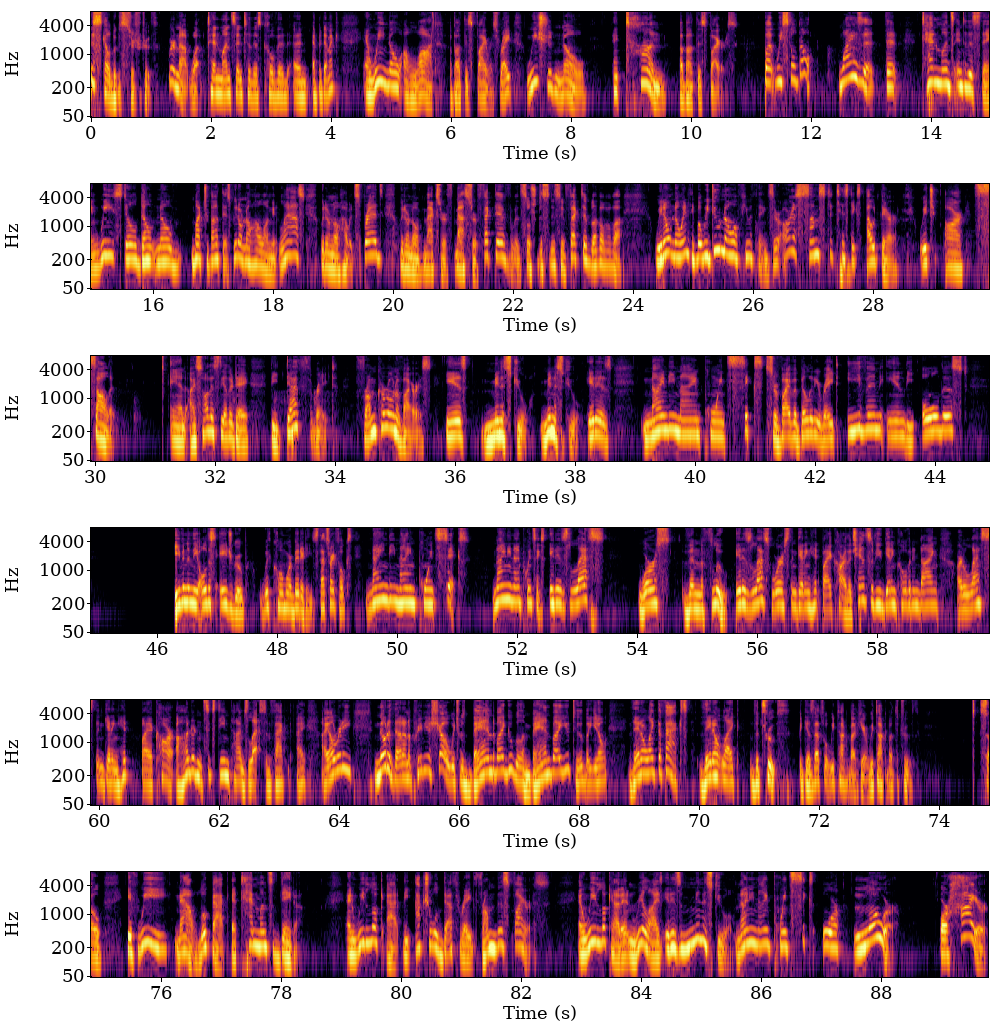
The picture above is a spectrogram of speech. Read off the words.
This is Calabuca's Search for Truth. We're not, what, 10 months into this COVID uh, epidemic? And we know a lot about this virus, right? We should know a ton about this virus, but we still don't. Why is it that 10 months into this thing, we still don't know much about this. We don't know how long it lasts. We don't know how it spreads. We don't know if masks are, masks are effective, with social distancing effective, blah, blah, blah, blah. We don't know anything, but we do know a few things. There are some statistics out there which are solid. And I saw this the other day. The death rate from coronavirus is minuscule, minuscule. It is 99.6 survivability rate even in the oldest even in the oldest age group with comorbidities. That's right folks, 99.6. 99.6. It is less worse than the flu. It is less worse than getting hit by a car. The chances of you getting COVID and dying are less than getting hit by a car, 116 times less. In fact, I, I already noted that on a previous show, which was banned by Google and banned by YouTube, but you know, they don't like the facts. They don't like the truth because that's what we talk about here. We talk about the truth. So if we now look back at 10 months of data and we look at the actual death rate from this virus, and we look at it and realize it is minuscule, 99.6 or lower or higher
